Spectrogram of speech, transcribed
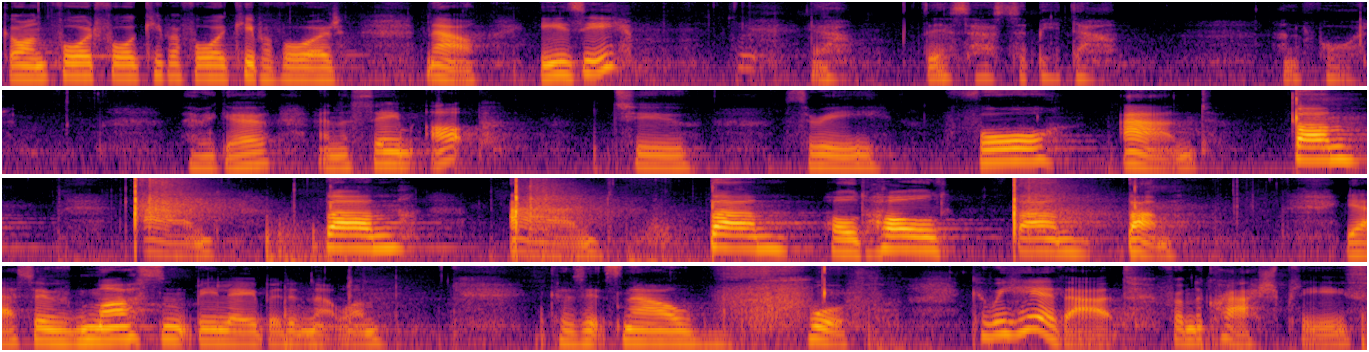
Go on, forward, forward, keep her forward, keep her forward. Now, easy. Yeah, this has to be down and forward. There we go. And the same up, two, three, four, and bum, and bum, and bum. Hold, hold, bum, bum. Yeah, so we mustn't be laboured in that one because it's now woof. Can we hear that from the crash, please?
